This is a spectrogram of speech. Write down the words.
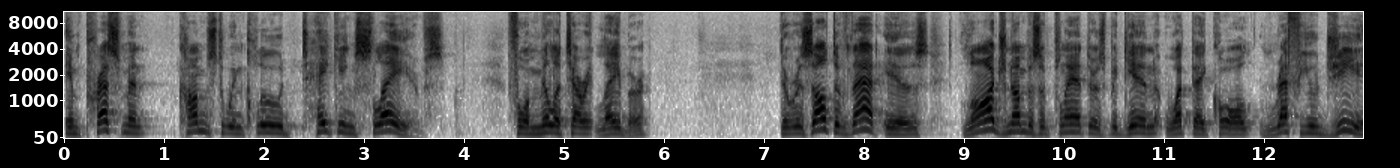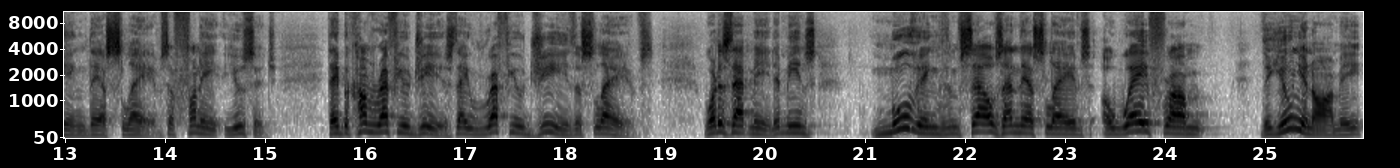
impressment comes to include taking slaves for military labor. The result of that is large numbers of planters begin what they call refugeeing their slaves, a funny usage. They become refugees. They refugee the slaves. What does that mean? It means moving themselves and their slaves away from the Union Army,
